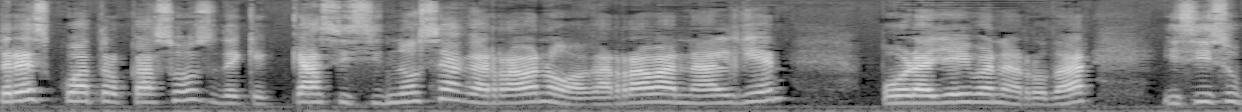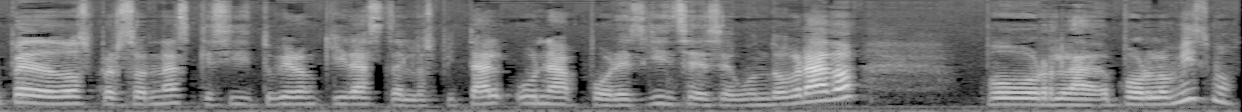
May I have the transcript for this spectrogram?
tres, cuatro casos de que casi si no se agarraban o agarraban a alguien, por allá iban a rodar y sí supe de dos personas que sí tuvieron que ir hasta el hospital, una por esguince de segundo grado, por la por lo mismo,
